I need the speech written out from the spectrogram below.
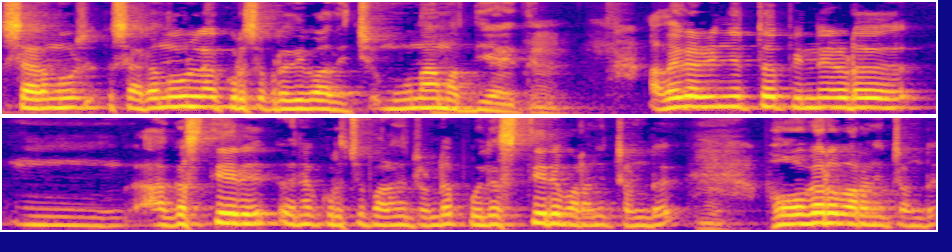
ശരനൂൽ ശരനൂലിനെ കുറിച്ച് പ്രതിപാദിച്ചു മൂന്നാം അധ്യായത്തിൽ. അത് കഴിഞ്ഞിട്ട് പിന്നീട് അഗസ്ത്യർ ഇതിനെക്കുറിച്ച് പറഞ്ഞിട്ടുണ്ട് പുലസ്ത്യർ പറഞ്ഞിട്ടുണ്ട് ഭോഗർ പറഞ്ഞിട്ടുണ്ട്.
